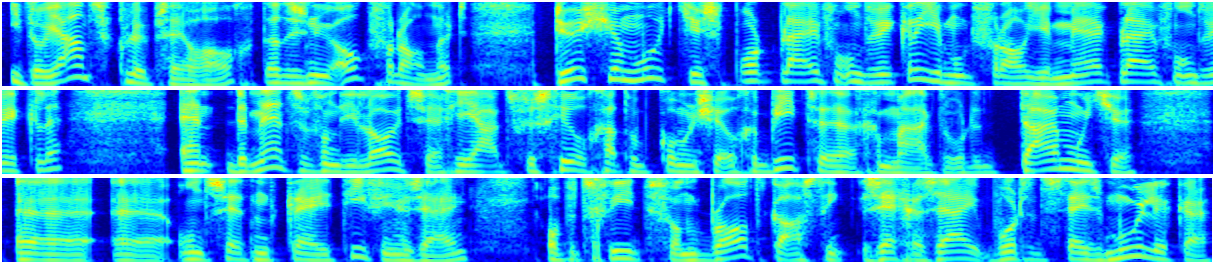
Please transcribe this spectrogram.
Italiaanse clubs heel hoog. Dat is nu ook veranderd. Dus je moet je sport blijven ontwikkelen. Je moet vooral je merk blijven ontwikkelen. En de mensen van Deloitte zeggen: ja, het verschil gaat op commercieel gebied uh, gemaakt worden. Daar moet je uh, uh, ontzettend creatief in zijn. Op het gebied van broadcasting, zeggen zij, wordt het steeds moeilijker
